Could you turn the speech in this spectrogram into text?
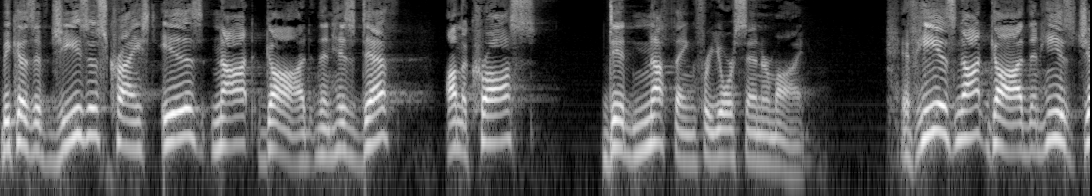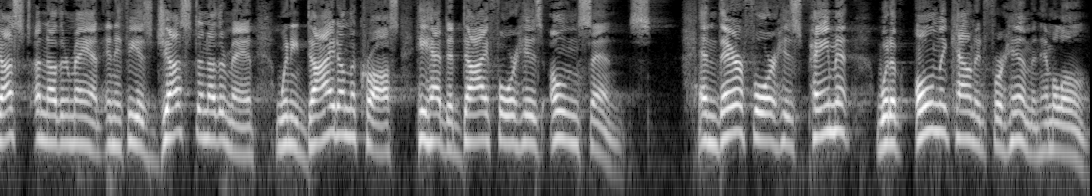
Because if Jesus Christ is not God, then his death on the cross did nothing for your sin or mine. If he is not God, then he is just another man. And if he is just another man, when he died on the cross, he had to die for his own sins. And therefore, his payment would have only counted for him and him alone.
